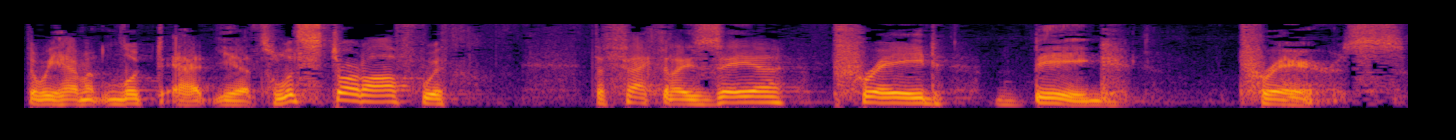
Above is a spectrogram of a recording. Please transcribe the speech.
that we haven't looked at yet. So let's start off with the fact that Isaiah prayed big prayers.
